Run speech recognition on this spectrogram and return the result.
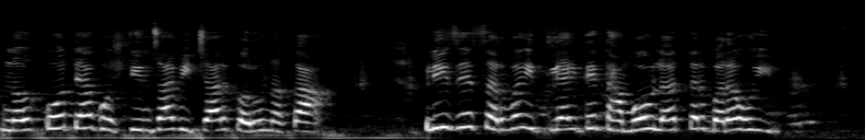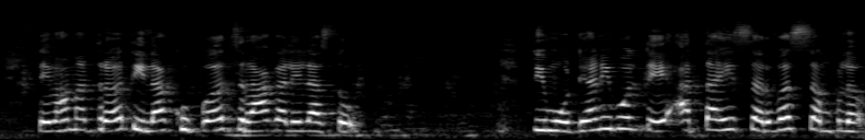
नको त्या गोष्टींचा विचार करू नका. प्लीज हे सर्व इथल्या इथे थांबवलं तर बरं होईल. तेव्हा मात्र तिला खूपच राग आलेला असतो. ती मोठ्याने बोलते आता हे सर्वच संपलं.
